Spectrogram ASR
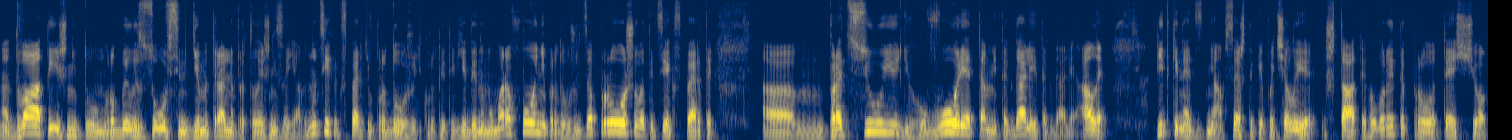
два тижні тому робили зовсім діаметрально протилежні заяви. Ну, цих експертів продовжують крутити в єдиному марафоні, продовжують запрошувати. Ці експерти а, працюють, говорять там і так далі. і так далі. Але під кінець дня все ж таки почали Штати говорити про те, що.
